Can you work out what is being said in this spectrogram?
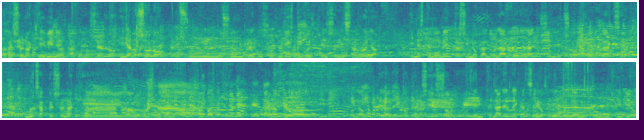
a personas que vienen a conocerlo y ya no solo es un, es un recurso turístico que se desarrolla en este momento, sino que a lo largo del año son muchos geocaches, muchas personas que van pues, organizando sus vacaciones para hacer coincidir con la búsqueda de estos cachés. Son centenares de cachés los que tenemos ya en nuestro municipio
